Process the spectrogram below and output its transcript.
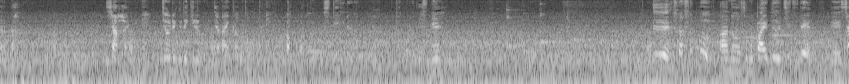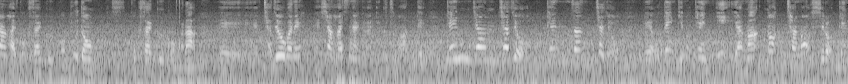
なんだ上海にね上陸できるんじゃないかと思ってねワクワクしているところですね。で早速あのそのバイドゥ地図で、えー、上海国際空港プードン国際空港から、えー茶城がね上海市内にはいくつもあって天山茶城天山茶城、えー、お天気の天に山の茶の城天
